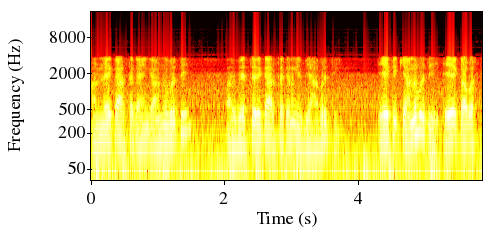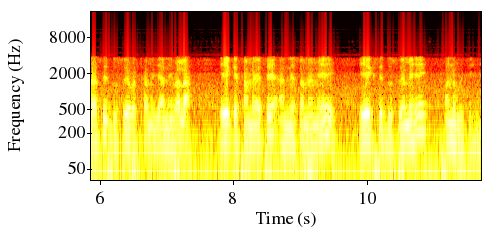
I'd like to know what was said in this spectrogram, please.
अन्य का अर्थ कहेंगे अनुवृत्ति और व्यतिरिक अर्थ करेंगे व्यावृत्ति। एक की अनुभूति एक अवस्था से दूसरे अवस्था में जाने वाला। एक समय से अन्य समय में है, एक से दूसरे में है अनुभूति है।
